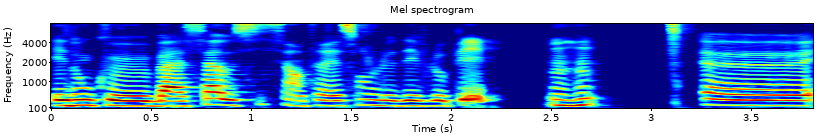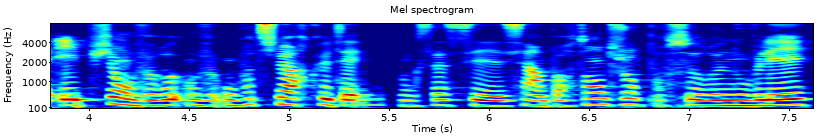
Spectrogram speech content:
Et donc bah ça aussi c'est intéressant de le développer. Mm-hmm. et puis on, veut, on, continue à recruter. Donc ça c'est important toujours pour se renouveler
